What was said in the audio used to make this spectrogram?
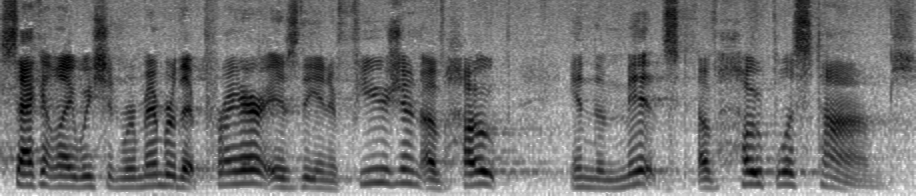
Secondly, we should remember that prayer is the infusion of hope in the midst of hopeless times.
